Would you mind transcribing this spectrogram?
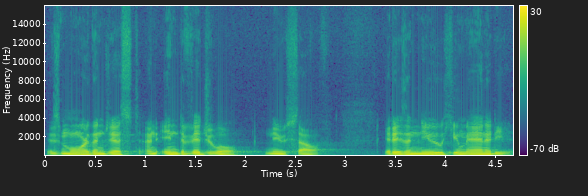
is more than just an individual new self. It is a new humanity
